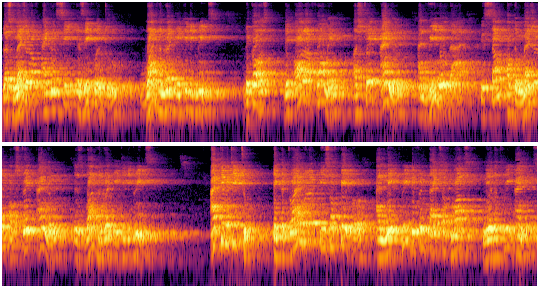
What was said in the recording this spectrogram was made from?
plus measure of angle C is equal to 180 degrees because they all are forming a straight angle and we know that the sum of the measure of straight angle is 180 degrees. Activity 2. Take a triangular piece of paper and make three different types of marks near the three angles.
